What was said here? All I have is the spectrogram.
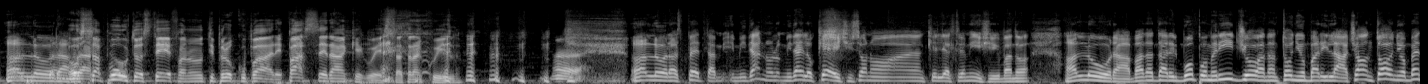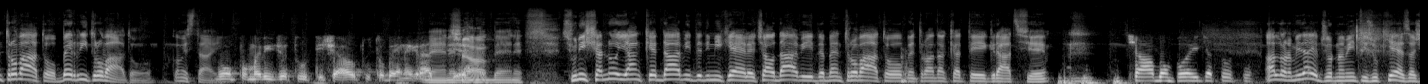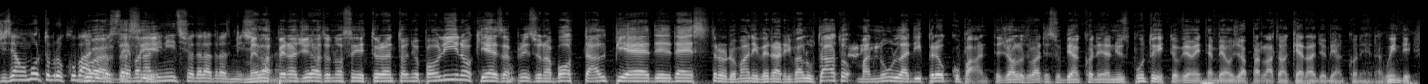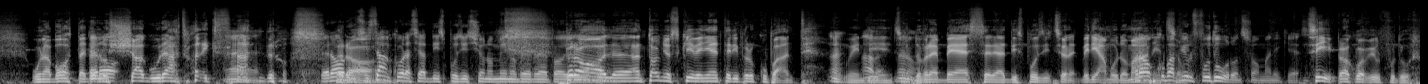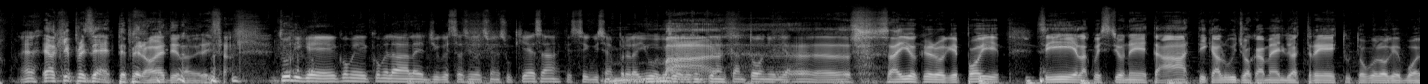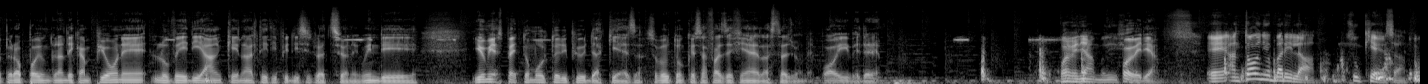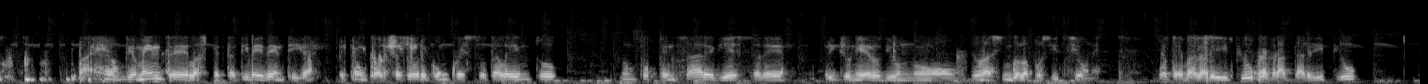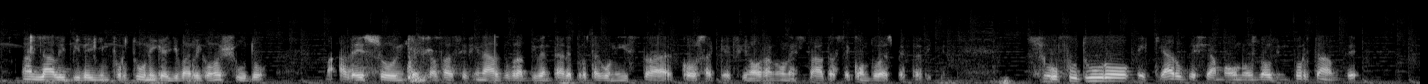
allora, Ho saputo Stefano, non ti preoccupare, passerà anche questa, tranquillo. Eh, Allora, aspetta, mi, mi danno- mi dai l'ok? Ci sono anche gli altri amici. Vado- allora, vado a dare il buon pomeriggio ad Antonio Barillà. Ciao Antonio, ben trovato, ben ritrovato. Come stai? Buon pomeriggio a tutti, ciao, tutto bene, grazie. Bene, Ciao. bene, bene. Si unisce a noi anche David Di Michele. Ciao David, ben trovato, ben trovato anche a te, grazie. Ciao, buon pomeriggio a tutti. Allora, mi dai aggiornamenti su Chiesa? Ci siamo molto preoccupati Guarda, con Stefano sì. all'inizio della Me trasmissione. l'ha appena girato il nostro direttore Antonio Paolino. Chiesa ha preso una botta al piede destro, domani verrà rivalutato, ma nulla di preoccupante. Già lo trovate su bianconeranews.it, ovviamente abbiamo già parlato anche a Radio Bianconera. Quindi una botta Però- dello sciagurato Eh, Alessandro. però, non si sa ancora se è a disposizione o meno per poi... Però il- Antonio scrive niente di preoccupante, Eh, quindi vabbè, insomma, no. dovrebbe essere a disposizione. Vediamo domani. Preoccupa insomma. più il futuro, insomma, di Chiesa. Sì, preoccupa più il futuro. Eh. E anche il presente, però, eh, a dire la verità. Tu di che, come, come la leggi questa situazione su Chiesa? Che segui sempre la Juve, così voglio sentire anche Antonio. Di... eh, sai, io credo che poi sì, la questione tattica, lui gioca meglio a tre, tutto quello che vuoi, però poi un grande campione lo vedi anche in altri tipi di situazioni, quindi io mi aspetto molto di più da Chiesa, soprattutto in questa fase finale della stagione, poi vedremo. Poi vediamo, dici. Poi vediamo. Eh, Antonio Barillà, su Chiesa. Ma eh, ovviamente l'aspettativa è identica, perché un calciatore con questo talento non può pensare di essere prigioniero di, uno- di una singola posizione. Poteva dare di più, potrà dare di più all'alibi degli infortuni che gli va riconosciuto, ma adesso in questa fase finale dovrà diventare protagonista, cosa che finora non è stata secondo le aspettative. Sul futuro è chiaro che siamo a uno snodo importante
